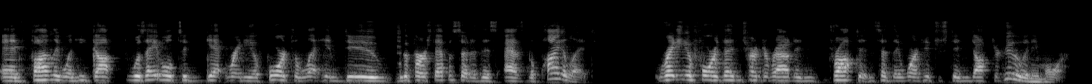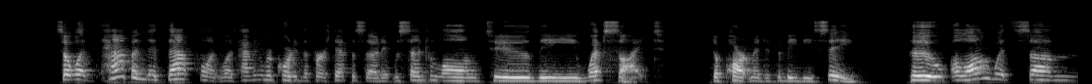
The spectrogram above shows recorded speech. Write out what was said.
And finally, when he got was able to get Radio 4 to let him do the first episode of this as the pilot, Radio 4 then turned around and dropped it and said they weren't interested in Doctor Who anymore. So what happened at that point was, having recorded the first episode, it was sent along to the website department at the BBC, who, along with some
